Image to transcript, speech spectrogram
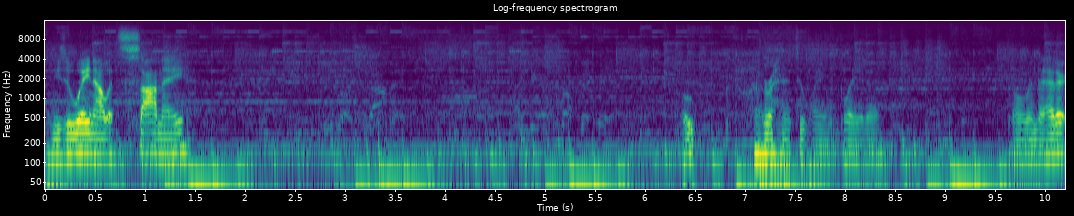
And he's away now with Sane. Oh, I ran into my own player. Go win the header.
